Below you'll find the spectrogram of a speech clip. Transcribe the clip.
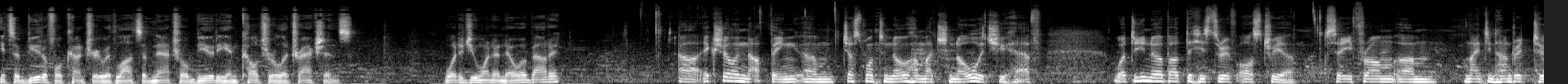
It's a beautiful country with lots of natural beauty and cultural attractions. What did you want to know about it? Uh, actually, nothing. Um, just want to know how much knowledge you have. What do you know about the history of Austria, say from um, 1900 to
